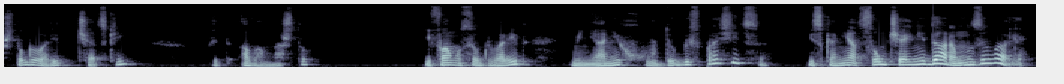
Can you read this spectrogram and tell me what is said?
Что говорит Чацкий? Говорит, а вам на что? И Фамусов говорит, меня не худо бы спроситься. Искони отцом чай недаром называли.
